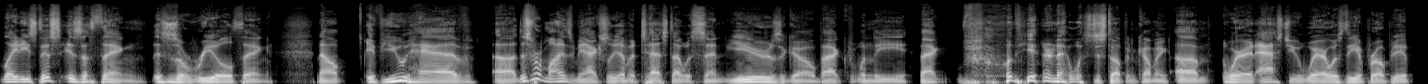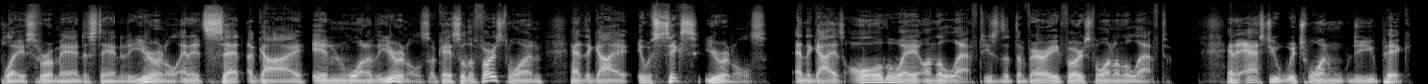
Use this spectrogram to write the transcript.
ladies, this is a thing. This is a real thing. Now, if you have uh, this reminds me actually of a test I was sent years ago, back when the back when the internet was just up and coming, um, where it asked you where was the appropriate place for a man to stand at a urinal, and it set a guy in one of the urinals. Okay, so the first one had the guy. It was six urinals, and the guy is all the way on the left. He's at the very first one on the left. And it asked you which one do you pick?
